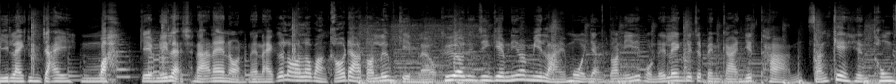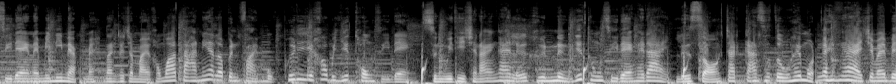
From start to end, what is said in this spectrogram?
มีแรงจูงใจ มา กมนี้แหละชนะแน่นอน ไหนๆก็รอระหว่างเขาดาวตอนเริ่มเกมแล้ว คือเอาจริงๆเกมนี้มันมีหลายโหมดอย่างตอนนี้ที่ผมได้เล่นก็จะเป็นการยึดฐาน สังเกตเห็นธงสีแดงในมินิแมปไหมนั่นก็จะหมายความว่าตาเนี้ยเราเป็นฝ่ายบุกเพื่อที่จะเข้าไปยึดธงสีแดง ซึ่งวิธีชนะง่ายๆเลยก็คือ 1 ยึดธงสีแดงให้ได้ หรือ 2 จัดการศัตรูให้หมดง่ายๆใช่ไหมเบ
